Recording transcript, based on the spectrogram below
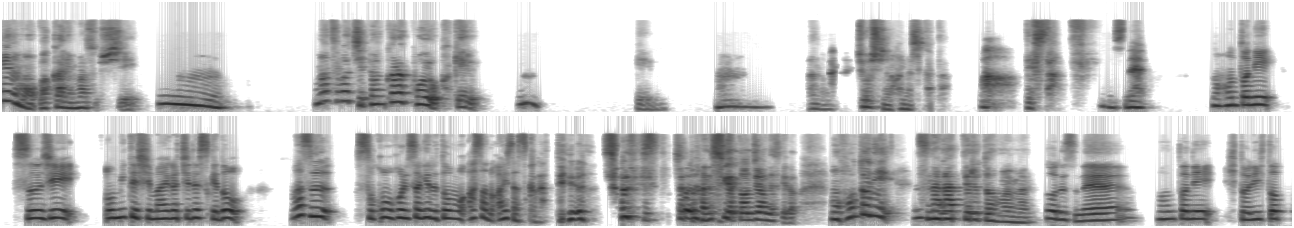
ていうのもわかりますし、うん。まずは自分から声をかけるっうんていう、うん。あの、上司の話し方あ、でした。ですね。もう本当に数字を見てしまいがちですけど、まずそこを掘り下げるともう朝の挨拶からっていう。そうです。ちょっと話が飛んじゃうんですけど、もう本当に繋がってると思います。そうですね。本当に一人一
